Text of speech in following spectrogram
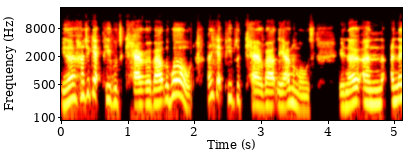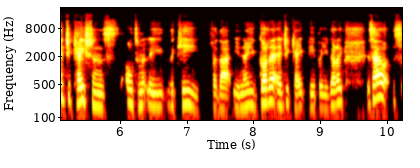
you know? How do you get people to care about the world? How do you get people to care about the animals you know? And and education's ultimately the key for that you know? You've got to educate people you've got to it's how it's,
